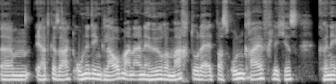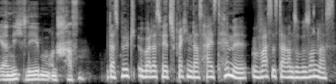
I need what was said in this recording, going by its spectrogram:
ähm, er hat gesagt, ohne den Glauben an eine höhere Macht oder etwas Ungreifliches könne er nicht leben und schaffen. Das Bild, über das wir jetzt sprechen, das heißt Himmel. Was ist daran so besonders?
